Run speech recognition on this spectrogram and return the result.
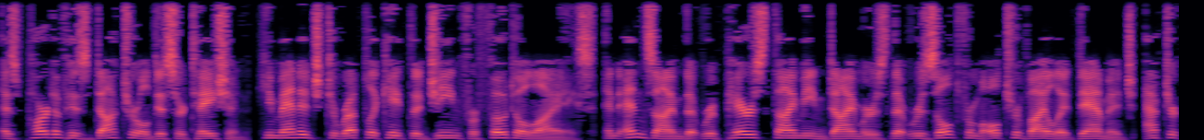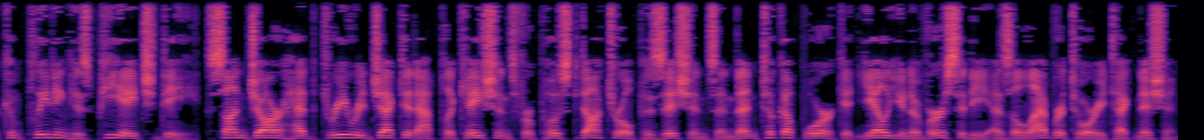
as part of his doctoral dissertation, he managed to replicate the gene for photolyase, an enzyme that repairs thymine dimers that result from ultraviolet damage. After completing his PhD, Sancar had three rejected applications for postdoctoral positions and then took up work at Yale University as a laboratory technician.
